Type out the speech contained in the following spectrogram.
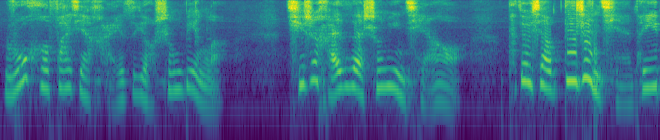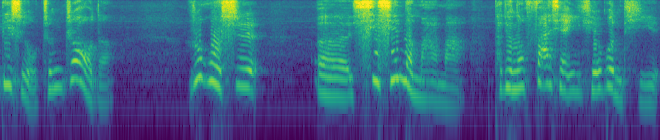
如何发现孩子要生病了。其实孩子在生病前哦，他就像地震前，他一定是有征兆的。如果是呃细心的妈妈，她就能发现一些问题，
